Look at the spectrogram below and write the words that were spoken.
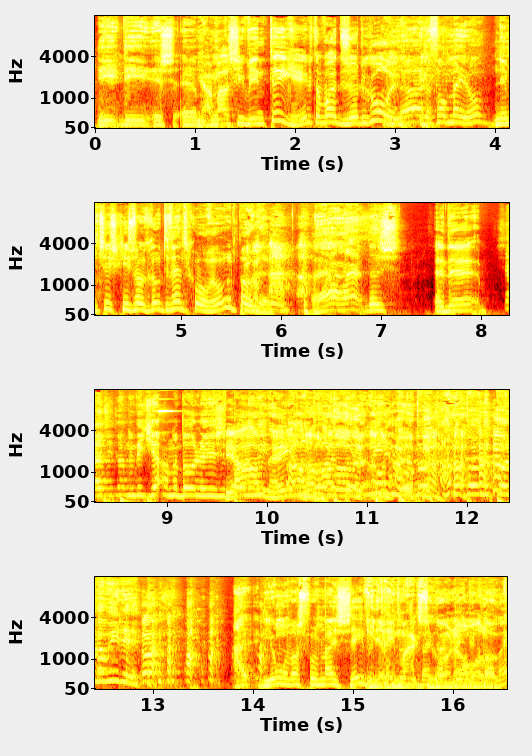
die, die is... ehm, Ja, maar als hij wind tegen heeft, dan wordt hij zo de goal in. Nou, dat valt mee hoor. Nimchiski is wel een grote vent geworden hoor in Polen. ja, dus... Eh, De, Staat hij dan een beetje anabole Ja, nee, anabole anabole- poloïde. Hij- die jongen was volgens mij 17 Iedereen maakt ze gewoon allemaal ook.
